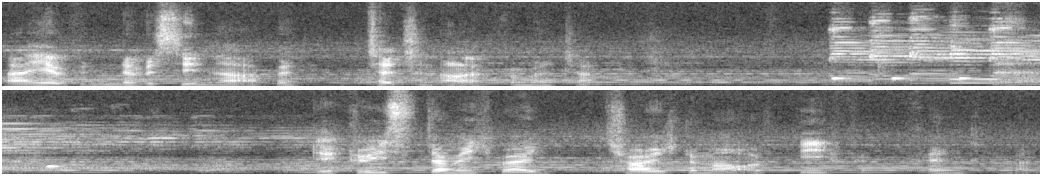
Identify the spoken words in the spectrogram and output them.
I have never seen that happen. Touch an ally from an attack. Decrease damage by charged amount of defense command.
